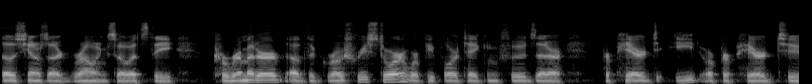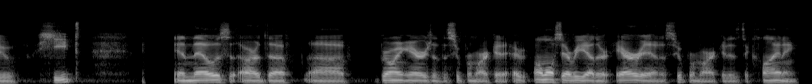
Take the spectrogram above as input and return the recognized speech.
those channels that are growing. So it's the perimeter of the grocery store where people are taking foods that are prepared to eat or prepared to heat. And those are the uh, growing areas of the supermarket. Almost every other area in a supermarket is declining.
